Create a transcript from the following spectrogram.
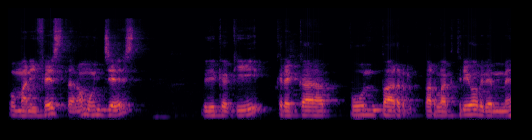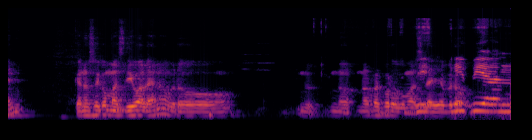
ho manifesta, no?, amb un gest. Vull dir que aquí crec que punt per, per l'actriu, evidentment, que no sé com es diu, Helena, però no, no, no recordo com es deia, però... Vivian,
